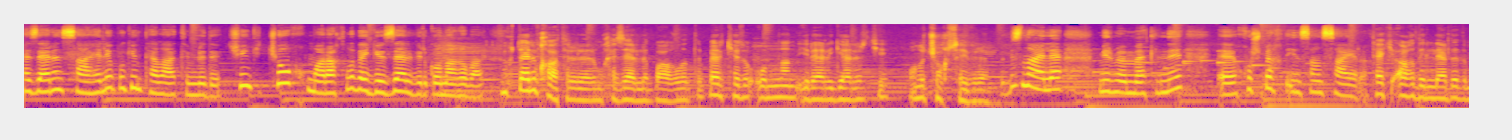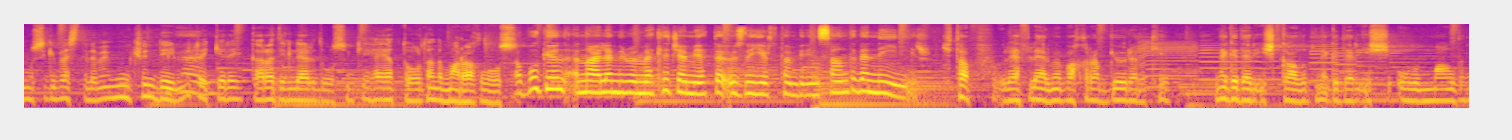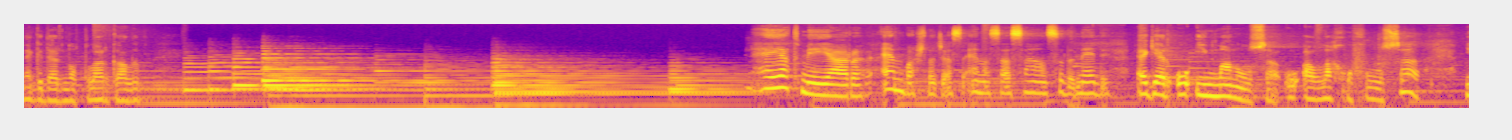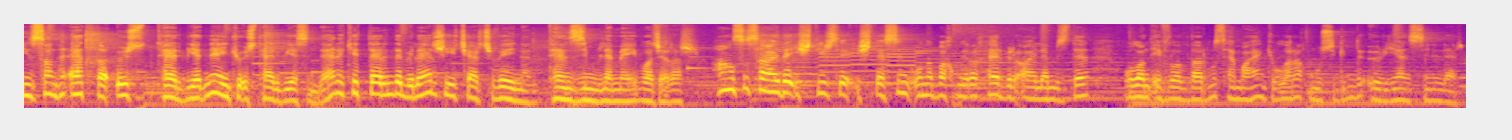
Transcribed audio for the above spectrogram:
Xəzərin sahili bu gün təlatimlidir. Çünki çox maraqlı və gözəl bir qonağı var. Müxtəlif xatirələrim Xəzərlə bağlıdır. Bəlkə də ondan irəli gəlir ki, onu çox sevirəm. Biz Nailə Mirməmmədlini e, xoşbəxt insan sayırıq. Tək ağ dillərdə də musiqi bəst eləmək mümkün deyil. Mütləq gərək qara dilləri də olsun ki, həyat doğrudan da maraqlı olsun. Bu gün Nailə Mirməmmədli cəmiyyətdə özünə yer tutan bir insandır və nə edir? Kitab rəflərimə baxıram, görürəm ki, nə qədər iş qalıb, nə qədər iş olunmalıdır, nə qədər notlar qalıb. Həyat meyarı ən başlıcası, ən əsası hansıdır, nədir? Əgər o iman olsa, o Allah xofu olsa, insan hətta öz tərbiyə, nəinki öz tərbiyəsində, hərəkətlərində belə hər şeyi çərçivə ilə tənzimləməyi bacarar. Hansı sahədə işləyirsə, işləsin, ona baxmayaraq hər bir ailəmizdə olan evladlarımız həmahəng olaraq musiqini də öyrənsinlər.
